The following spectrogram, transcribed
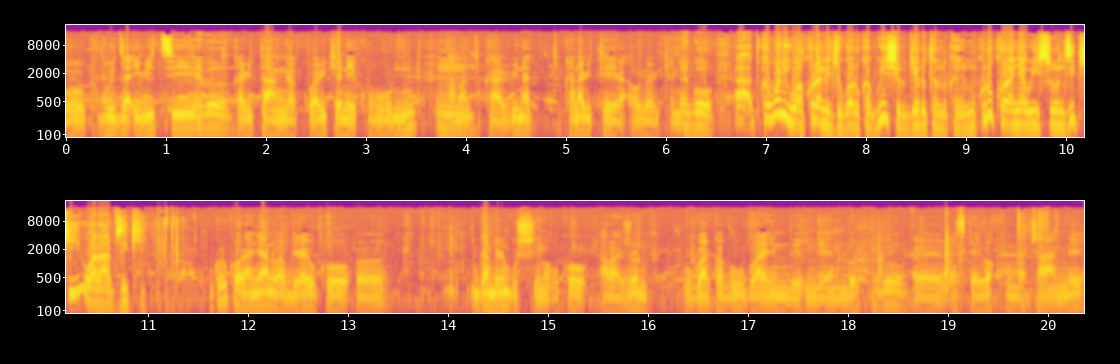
uh, kugwiza ibiti tukabitanga ku babikeneye ku buntu. Hama tukabina tukanabitera aho biba bikeneye ego. Ah, twabonye wakoranije ugwaruka rwinshi rugiye rutandukanye. Mu kurukoranya wisunze iki? Waravye iki? Kurukoranya hano babwira yuko uh, bwa mbere no gushima kuko abajone urwaruka rw'ubu rwarahinduye ingendo eh, basigaye bakunda cyane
